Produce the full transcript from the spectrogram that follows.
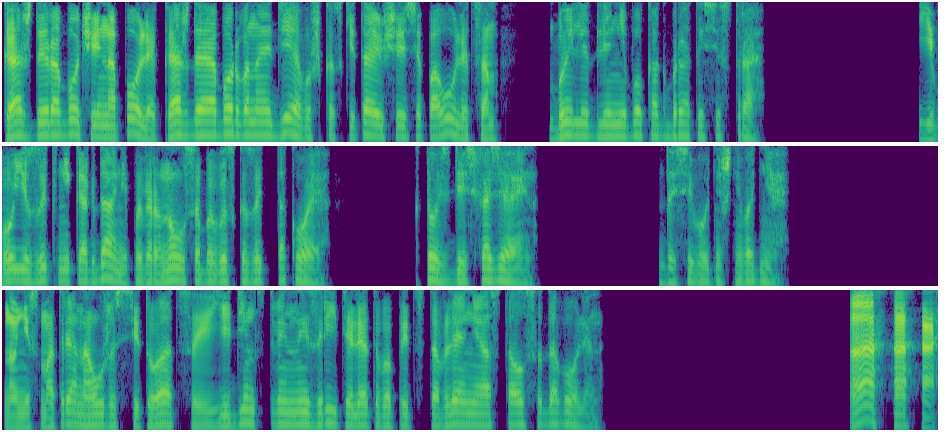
Каждый рабочий на поле, каждая оборванная девушка, скитающаяся по улицам, были для него как брат и сестра. Его язык никогда не повернулся бы высказать такое. Кто здесь хозяин? До сегодняшнего дня. Но, несмотря на ужас ситуации, единственный зритель этого представления остался доволен. «А-ха-ха,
